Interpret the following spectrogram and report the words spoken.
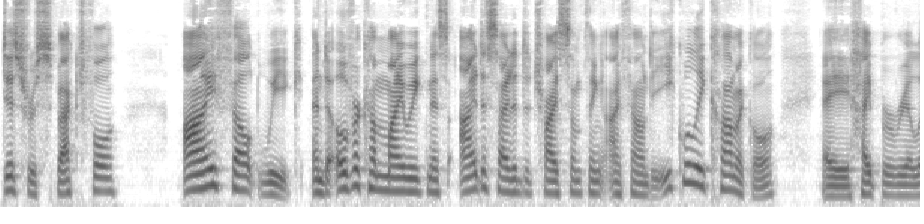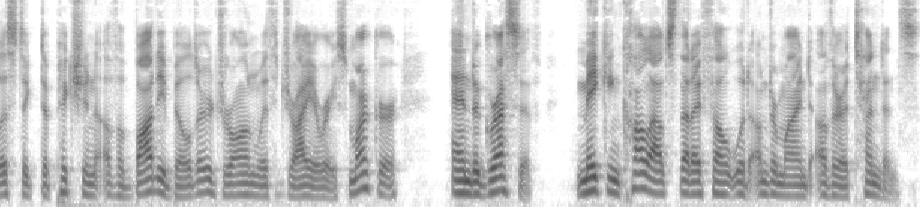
disrespectful, I felt weak, and to overcome my weakness, I decided to try something I found equally comical a hyper realistic depiction of a bodybuilder drawn with dry erase marker, and aggressive, making callouts that I felt would undermine other attendants.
